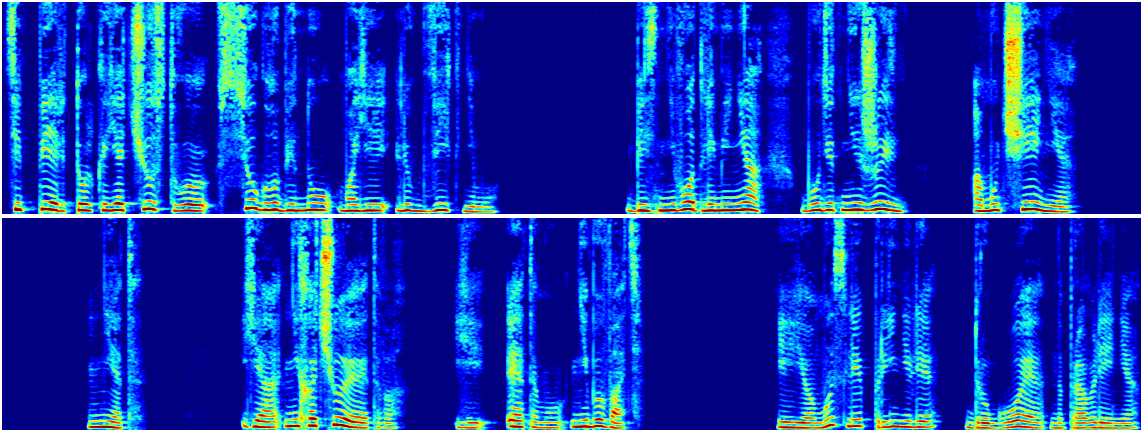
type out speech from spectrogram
«Теперь только я чувствую всю глубину моей любви к нему. Без него для меня будет не жизнь, а мучение. Нет, я не хочу этого, и этому не бывать. Ее мысли приняли другое направление.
